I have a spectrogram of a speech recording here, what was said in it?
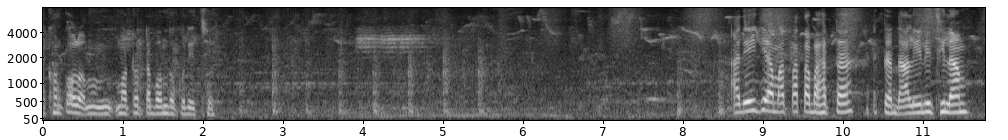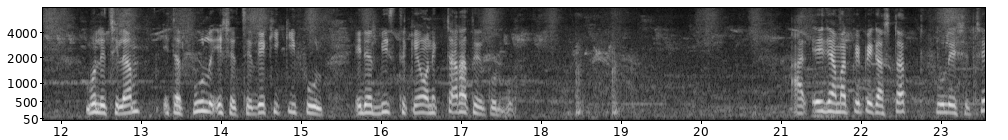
এখন কল মোটরটা বন্ধ করেছে। আর এই যে আমার পাতাবাহারটা, একটা ডাল এনেছিলাম, বলেছিলাম, এটার ফুল এসেছে, দেখি কি ফুল। এটার বীজ থেকে অনেক চারা তৈরি করব। আর এই যে আমার পেঁপে গাছটা ফুল এসেছে।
